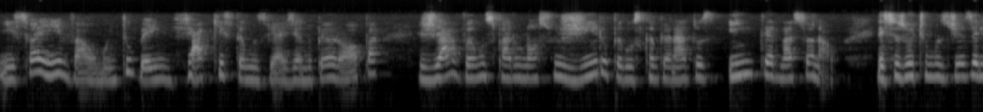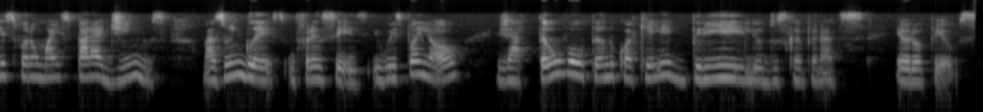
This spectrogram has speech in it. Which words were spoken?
Isso aí, Val, muito bem. Já que estamos viajando para a Europa, já vamos para o nosso giro pelos campeonatos internacional. Nesses últimos dias eles foram mais paradinhos, mas o inglês, o francês e o espanhol já estão voltando com aquele brilho dos campeonatos europeus.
